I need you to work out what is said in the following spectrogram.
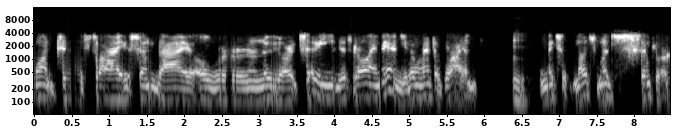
want to fly some guy over New York City, you just draw him in. You don't have to fly him. It makes it much, much simpler.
